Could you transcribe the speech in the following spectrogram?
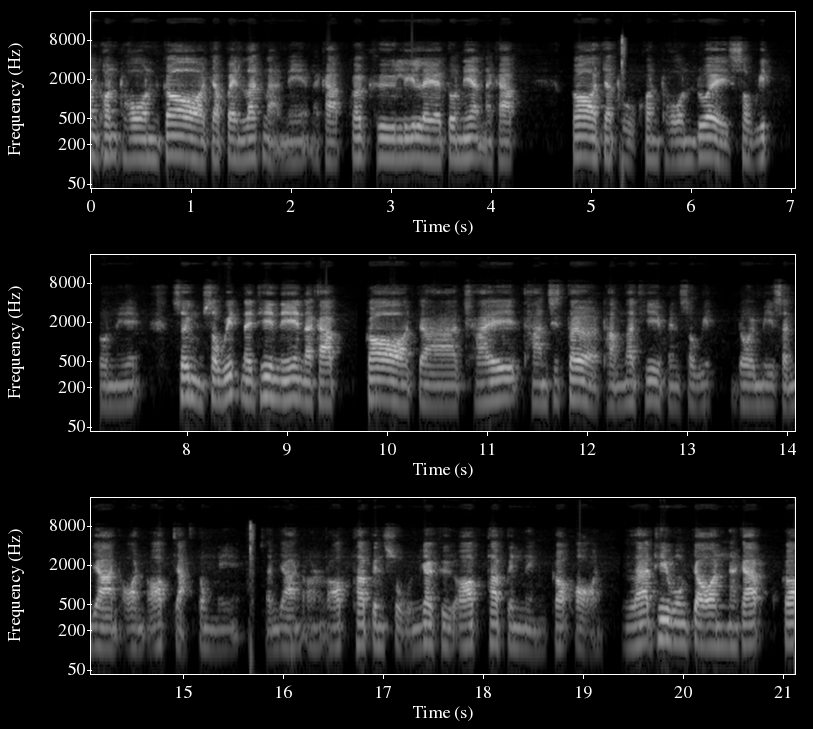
รคอนโทรลก็จะเป็นลักษณะนี้นะครับ ก็คือรีเลย์ตัวนี้นะครับ ก็จะถูกคอนโทรลด้วยสวิตช์ตัวนี้ ซึ่งสวิตช์ในที่นี้นะครับ ก็จะใช้ทรานซิสเตอร์ทำหน้าที่เป็นสวิตช์โดยมีสัญญาณ on off จากตรงนี้ สัญญาณ on off ถ้าเป็น 0 ก็คือ off ถ้าเป็น 1 ก็ on และที่วงจรนะครับ ก็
